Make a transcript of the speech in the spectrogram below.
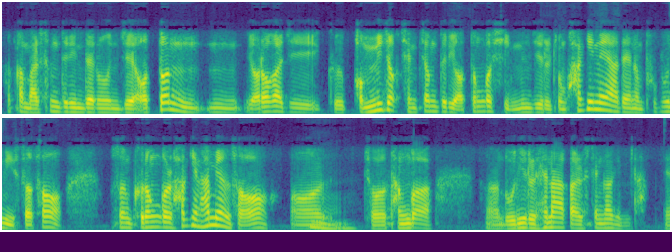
아까 말씀드린 대로 이제 어떤 음, 여러 가지 그 법리적 쟁점들이 어떤 것이 있는지를 좀 확인해야 되는 부분이 있어서 우선 그런 걸 확인하면서 어저 음. 당과 어, 논의를 해나갈 생각입니다. 네.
